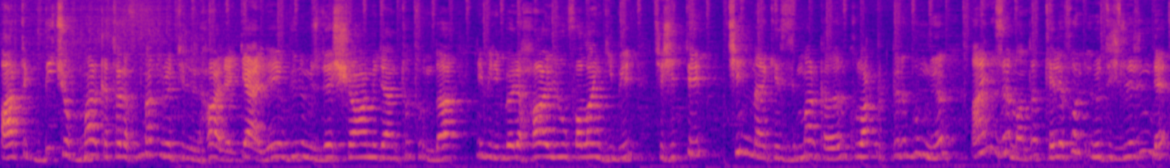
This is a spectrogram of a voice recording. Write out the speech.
artık birçok marka tarafından üretilir hale geldi. Günümüzde Xiaomi'den tutun da ne bileyim böyle Hailu falan gibi çeşitli Çin merkezli markaların kulaklıkları bulunuyor. Aynı zamanda telefon üreticilerinin de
